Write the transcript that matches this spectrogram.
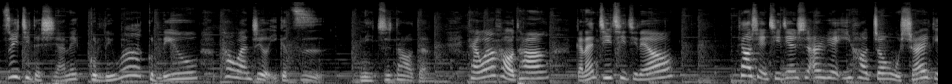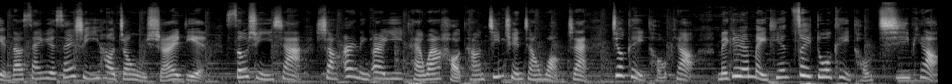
最记得是安尼咕溜啊咕溜，泡完只有一个字，你知道的。台湾好汤，赶来集齐几了哦。票选期间是二月一号中午十二点到三月三十一号中午十二点，搜寻一下上二零二一台湾好汤金泉奖网站就可以投票。每个人每天最多可以投七票，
